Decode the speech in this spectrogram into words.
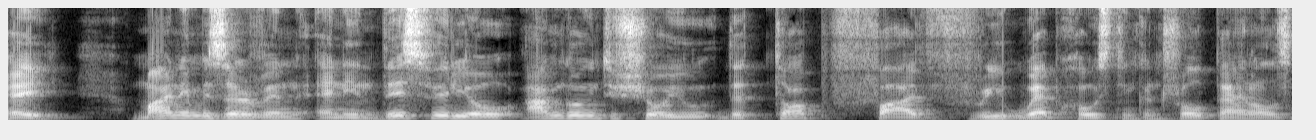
Hey, my name is Ervin and in this video I'm going to show you the top 5 free web hosting control panels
